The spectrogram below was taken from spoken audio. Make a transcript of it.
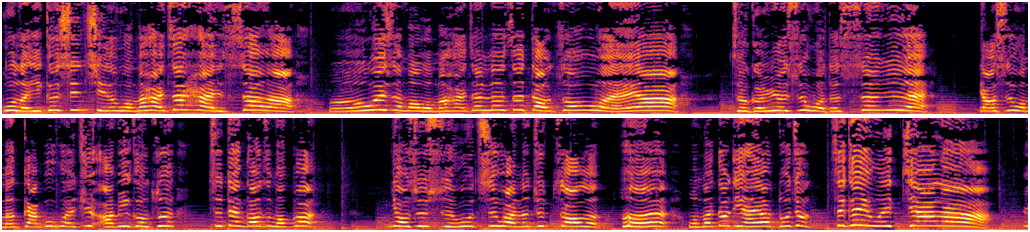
过了一个星期了，我们还在海上啊？嗯，为什么我们还在乐色岛周围啊？这个月是我的生日哎，要是我们赶不回去阿米狗村吃蛋糕怎么办？要是食物吃完了就糟了。哎，我们到底还要多久才可以回家啦？唉，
